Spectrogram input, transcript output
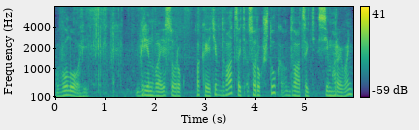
вологий. Greenway 40 пакетів, 20-40 штук, 27 гривень.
